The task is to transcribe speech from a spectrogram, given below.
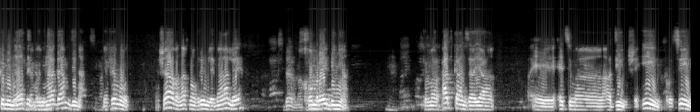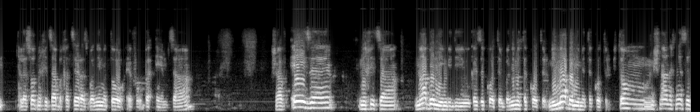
כמנהג המדינה. יפה מאוד. עכשיו אנחנו עוברים למה? לחומרי בניין. כלומר, עד כאן זה היה אה, עצם הדין, שאם רוצים לעשות מחיצה בחצר אז בונים אותו איפה? באמצע. עכשיו, איזה מחיצה, מה בונים בדיוק, איזה כותל, בונים את הכותל, ממה בונים את הכותל? פתאום משנה נכנסת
